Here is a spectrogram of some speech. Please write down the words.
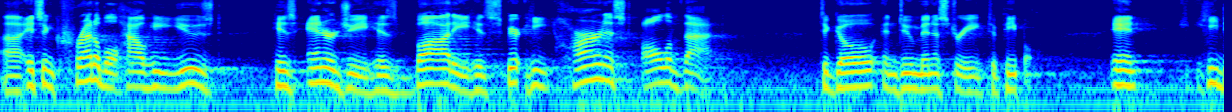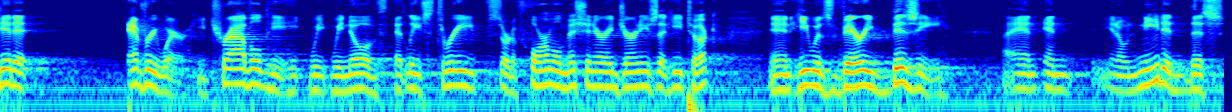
uh, it's incredible how he used his energy, his body, his spirit. He harnessed all of that to go and do ministry to people. And he did it everywhere. He traveled. He, he, we, we know of at least three sort of formal missionary journeys that he took. And he was very busy and, and you know, needed this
